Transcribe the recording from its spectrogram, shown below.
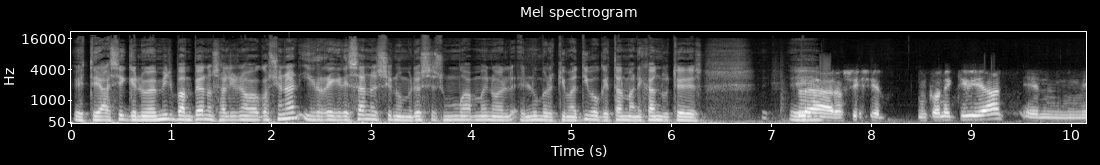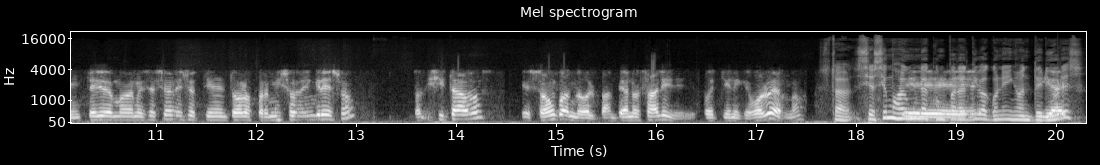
Este, así que 9.000 pampeanos salieron a vacacionar y regresaron ese número. Ese es más o menos el, número estimativo que están manejando ustedes. Eh, claro, sí, sí. En conectividad, el Ministerio de Modernización, ellos tienen todos los permisos de ingreso solicitados, que son cuando el pampeano sale y después tiene que volver, ¿no? Está. Si hacemos alguna eh, comparativa con años anteriores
